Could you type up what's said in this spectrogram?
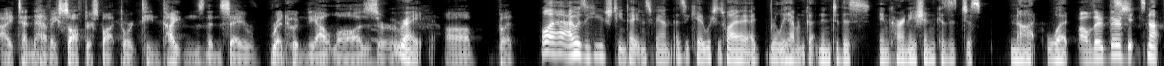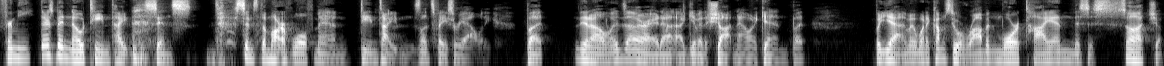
I tend to have a softer spot toward Teen Titans than say Red Hood and the Outlaws or, Right. uh, but Well, I, I was a huge Teen Titans fan as a kid, which is why I really haven't gotten into this incarnation because it's just not what Oh, there, there's it's not for me. there's been no Teen Titans since since the Marv Wolfman Teen Titans. Let's face reality. But you know, it's all right. I, I give it a shot now and again. But but yeah, I mean, when it comes to a Robin War tie-in, this is such a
